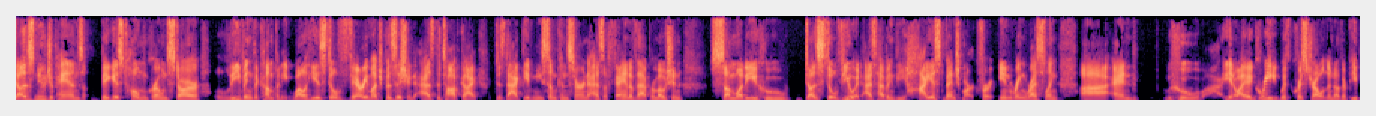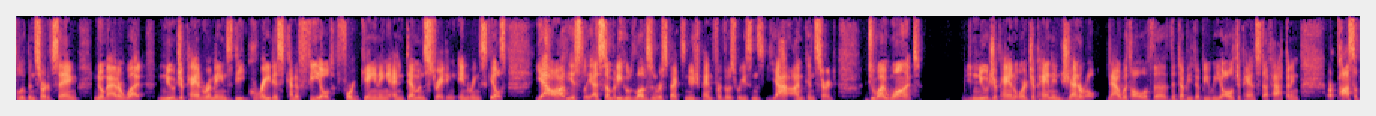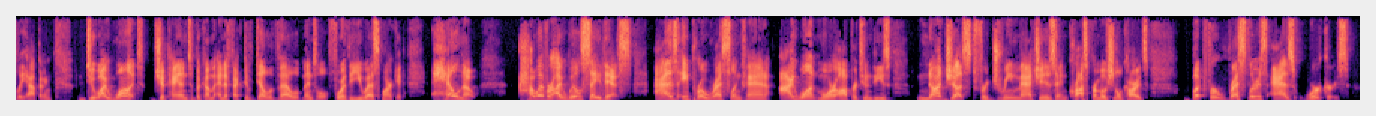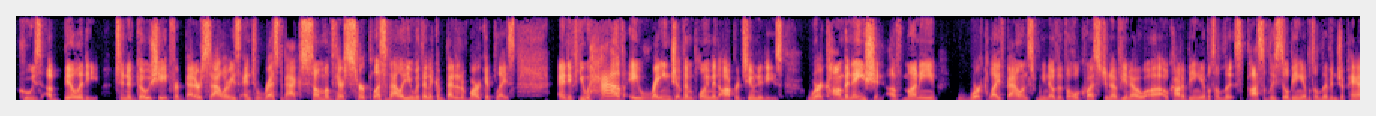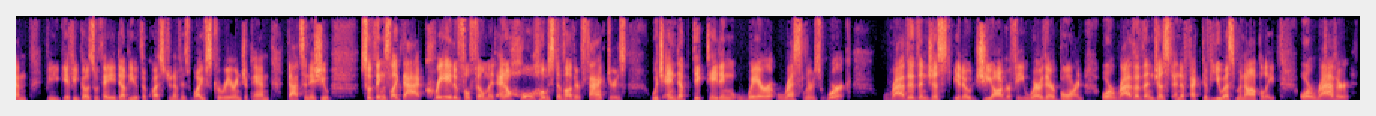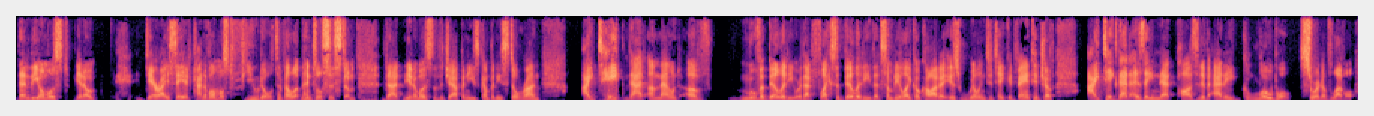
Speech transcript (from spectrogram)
does New Japan's biggest homegrown star leaving the company while he is still very much positioned as the top guy? Does that give me some concern as a fan of that promotion? Somebody who does still view it as having the highest benchmark for in ring wrestling uh, and who, uh, you know, I agree with Chris Charlton and other people who've been sort of saying, no matter what, New Japan remains the greatest kind of field for gaining and demonstrating in ring skills. Yeah, obviously, as somebody who loves and respects New Japan for those reasons, yeah, I'm concerned. Do I want New Japan or Japan in general, now with all of the, the WWE All Japan stuff happening or possibly happening, do I want Japan to become an effective developmental for the US market? Hell no. However, I will say this as a pro wrestling fan, I want more opportunities, not just for dream matches and cross promotional cards, but for wrestlers as workers whose ability to negotiate for better salaries and to wrest back some of their surplus value within a competitive marketplace. And if you have a range of employment opportunities where a combination of money, work life balance. We know that the whole question of you know uh, Okada being able to li- possibly still being able to live in Japan if he, if he goes with AEW, the question of his wife's career in Japan that's an issue. So things like that, creative fulfillment, and a whole host of other factors which end up dictating where wrestlers work. Rather than just, you know, geography, where they're born, or rather than just an effective US monopoly, or rather than the almost, you know, dare I say it, kind of almost feudal developmental system that you know most of the Japanese companies still run. I take that amount of movability or that flexibility that somebody like Okada is willing to take advantage of. I take that as a net positive at a global sort of level.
